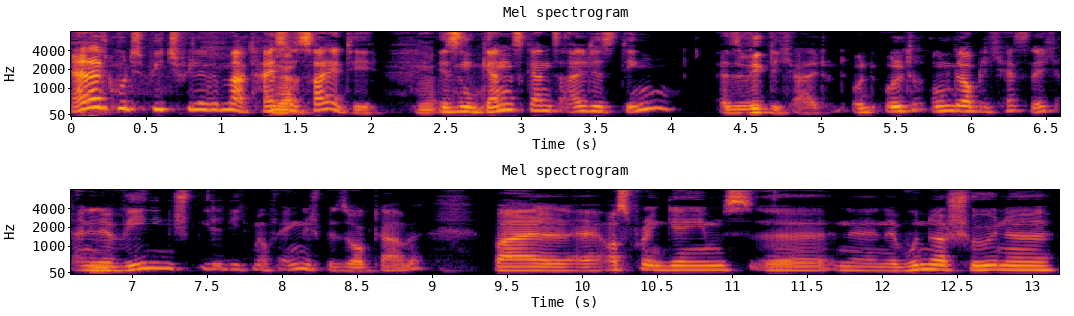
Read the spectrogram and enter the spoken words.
er hat gute Beatspiele gemacht. High Ja. Society Ja. ist ein ganz, ganz altes Ding. Also wirklich alt und, und unglaublich hässlich. Eine Mhm. der wenigen Spiele, die ich mir auf Englisch besorgt habe, weil äh, Offspring Games äh, eine, eine wunderschöne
